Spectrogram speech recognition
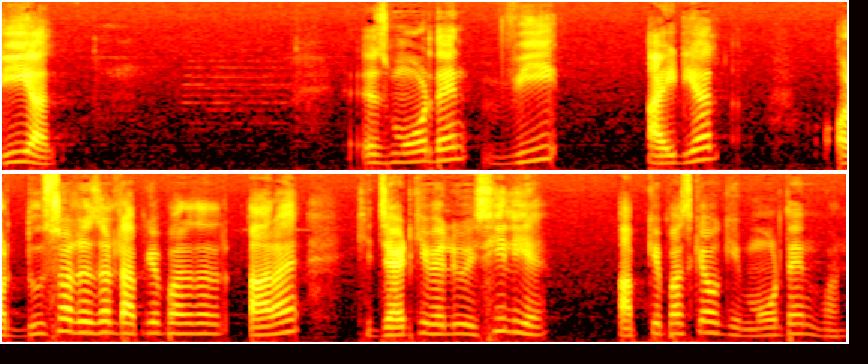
real is more than V ideal और दूसरा रिज़ल्ट आपके पास आ रहा है कि Z की वैल्यू इसीलिए आपके पास क्या होगी? मोर देन वन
